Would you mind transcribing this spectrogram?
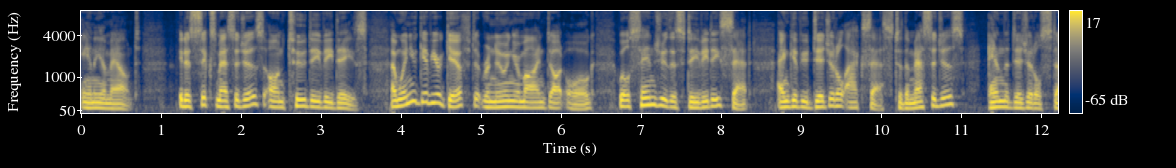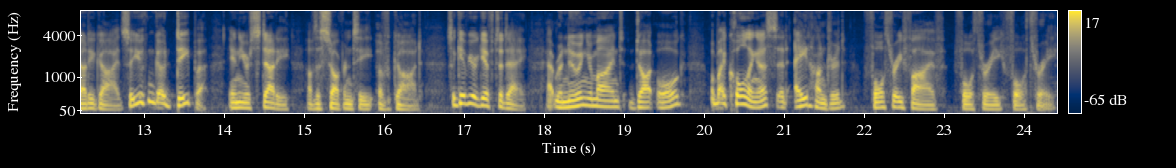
any amount. It is six messages on two DVDs. And when you give your gift at renewingyourmind.org, we'll send you this DVD set and give you digital access to the messages and the digital study guide so you can go deeper in your study of the sovereignty of God. So give your gift today at renewingyourmind.org or by calling us at 800 435 4343.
